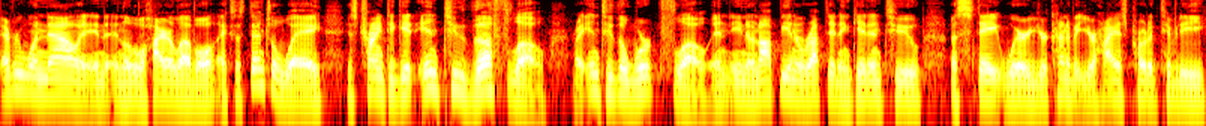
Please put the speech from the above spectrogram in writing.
everyone now in, in a little higher level existential way is trying to get into the flow, right, into the workflow and, you know, not be interrupted and get into a state where you're kind of at your highest productivity,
